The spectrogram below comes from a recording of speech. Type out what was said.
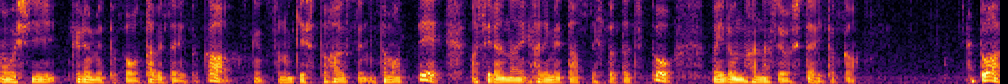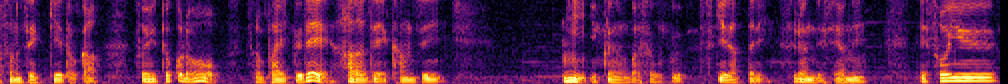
美味しいグルメとかを食べたりとかそのゲストハウスに泊まって、まあ、知らない初めて会った人たちと、まあ、いろんな話をしたりとかあとはその絶景とかそういうところをそのバイクで肌で感じに行くのがすごく好きだったりするんですよね。でそういう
